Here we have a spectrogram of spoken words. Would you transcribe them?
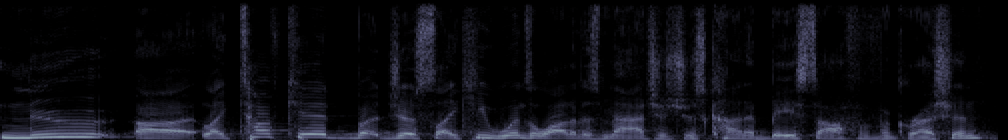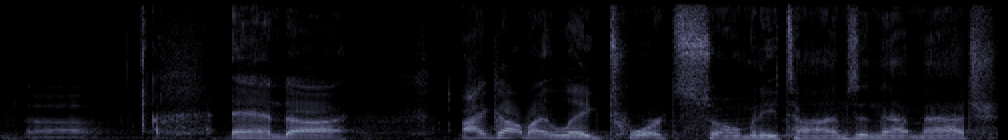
new, uh, like tough kid, but just like he wins a lot of his matches just kind of based off of aggression. and uh, I got my leg torqued so many times in that match.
